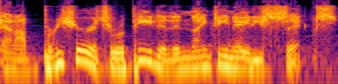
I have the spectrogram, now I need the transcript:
and I'm pretty sure it's repeated in 1986.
